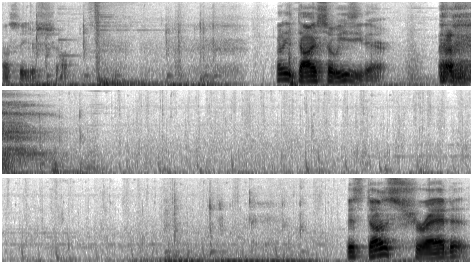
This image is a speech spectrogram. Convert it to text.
Also, just shot. How did he die so easy there? this does shred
